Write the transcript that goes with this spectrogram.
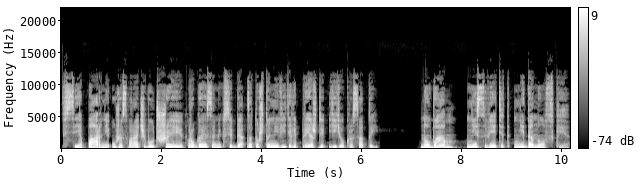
Все парни уже сворачивают шеи, ругая самих себя за то, что не видели прежде ее красоты. Но вам не светит недоноски.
